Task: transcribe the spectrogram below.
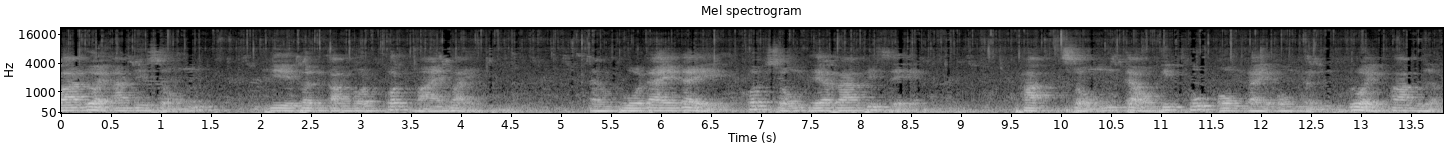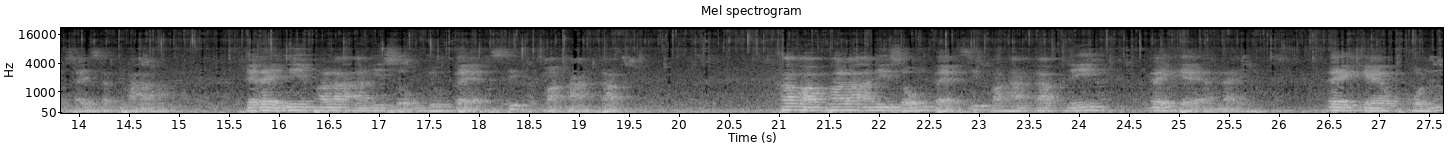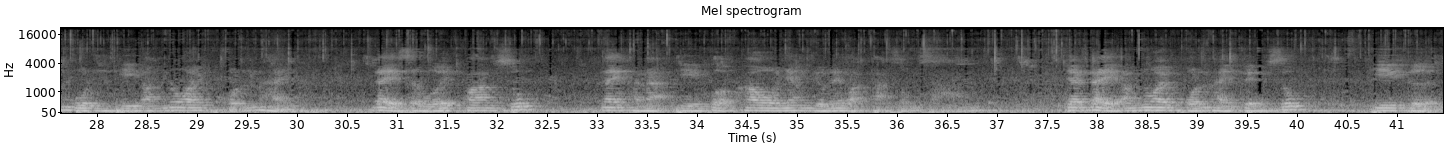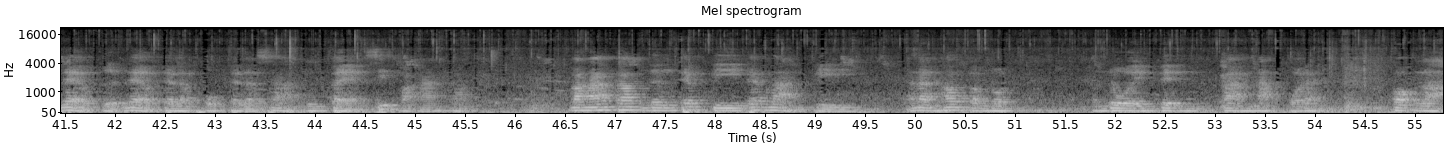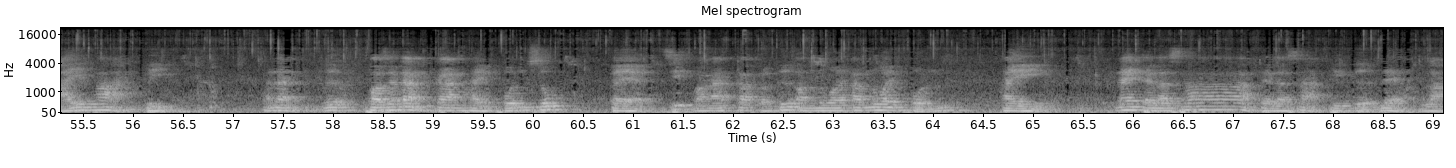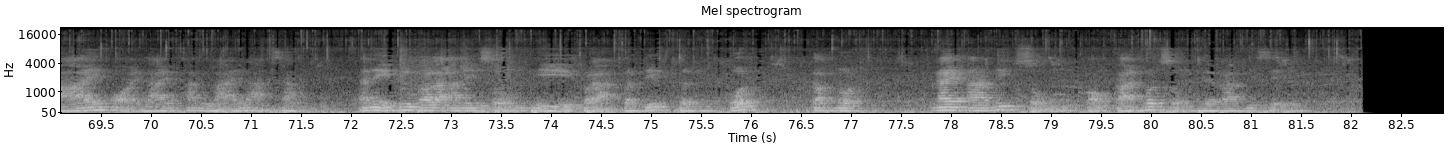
ว่าด้วยอานิสงส์ที่เพิ่นกำหนดกฎหมายไว้ผู้ใดได้คดสงเทราพิเศษ พระสงฆ์เจ้าพิคุองค์ใดองค์หนึ่ง ด้วยความเหลื่อมใสศรัทธา จะได้มีพระอานิสงส์อยู่แปดสิบมหากัปข้าว่าพระอานิสงส์แปดสิบมหากัปนี้ได้แก่อันใด ได้แก่ผลบุญที่อำนวยผลให้ได้เสวยความสุข ในขณะที่พวกเขายังอยู่ในวัฏสงสาร จะได้อำนวยผลให้เป็นสุข ที่เกิดแล้วเกิดแล้วแต่ละภพแต่ละชาติอยู่แปดสิบมหากรรมมหากรรมหนึ่งแค่ปีแค่ล้านปีอันนั้นเขากำหนดโดยเป็นการหนักกว่าได เพราะหลายล้านปีอันนั้นเรื่องพอฉะนั้นการให้ผลสุขแปดสิบมหากรรมก็คืออำนวยอำนวยผลให้ในแต่ละชาติแต่ละชาติที่เกิดแล้วหลายหอยหลายพันหลายล้านชาติอันนี้คือพระอานิสงส์ที่ปราดบัณฑิตเพิ่นกดกำหนดในอานิสงส์ของการทดสงเทระพิเศษ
